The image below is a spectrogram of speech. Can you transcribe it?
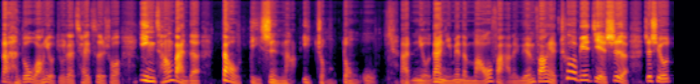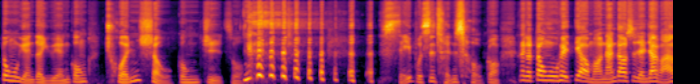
那很多网友就在猜测说，隐藏版的到底是哪一种动物啊？扭蛋里面的毛发的园方也特别解释了，这是由动物园的员工纯手工制作。谁不是纯手工？那个动物会掉毛，难道是人家把它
